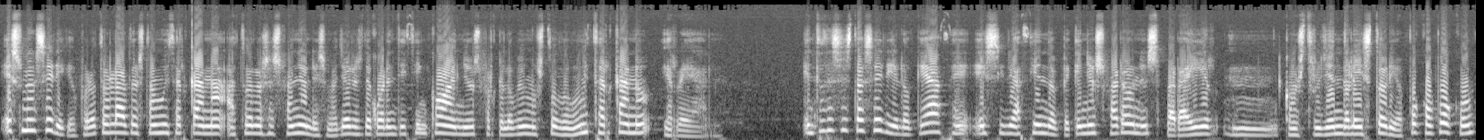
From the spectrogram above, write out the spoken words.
Es una serie que por otro lado está muy cercana a todos los españoles mayores de 45 años porque lo vemos todo muy cercano y real. Entonces esta serie lo que hace es ir haciendo pequeños farones para ir mm, construyendo la historia poco a poco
